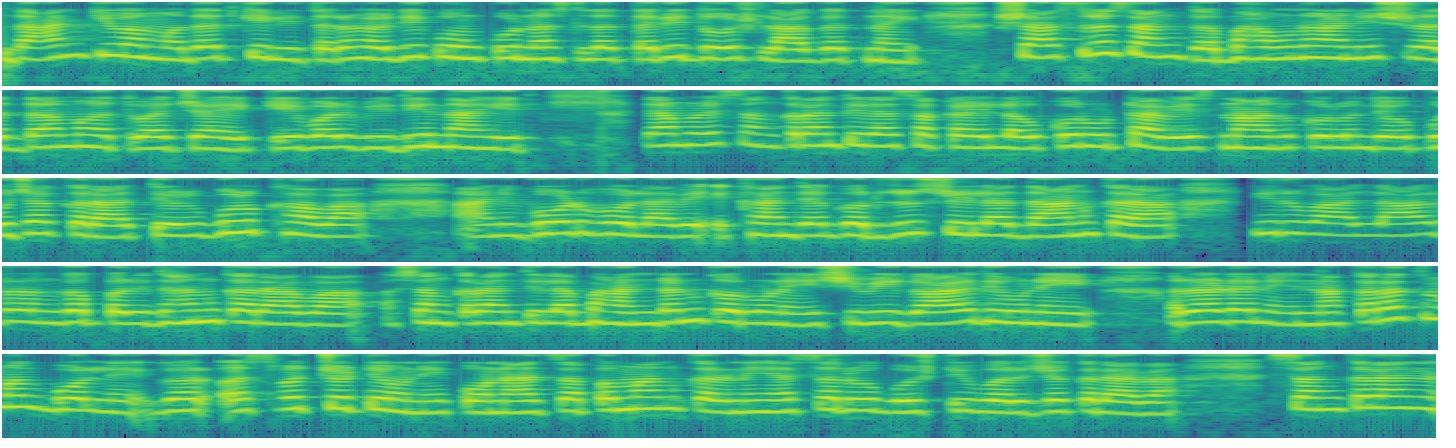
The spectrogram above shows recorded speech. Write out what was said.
दान किंवा मदत केली तर हळदी कुंकू नसलं तरी दोष लागत नाही. शास्त्र सांगतं भावना आणि श्रद्धा महत्त्वाची आहे केवळ विधी नाहीत. त्यामुळे संक्रांतीला सकाळी लवकर उठावे स्नान करून देवपूजा करा तिळगुळ खावा आणि गोड बोलावे. एखाद्या गरजू स्त्रीला दान करा. हिरवा लाल रंग परिधान करावा. संक्रांतीला भांडण करू नये शिवीगाळ देऊ नये रडणे नकारात्मक बोलणे घर अस्वच्छ ठेवणे कोणाचा अपमान करणे या सर्व गोष्टी वर्ज्य कराव्या. संक्रांत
